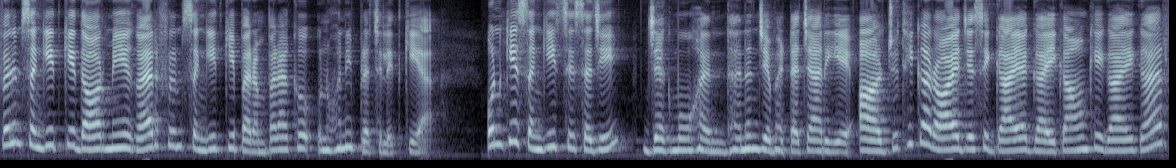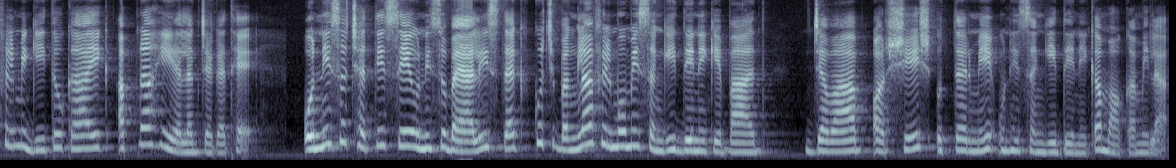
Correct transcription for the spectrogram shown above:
फ़िल्म संगीत के दौर में गैर फ़िल्म संगीत की परंपरा को उन्होंने प्रचलित किया। उनके संगीत से सजे जगमोहन, धनंजय भट्टाचार्य और जुथिका रॉय जैसे गायक गायिकाओं के गाए गैर फिल्मी गीतों का एक अपना ही अलग जगत है। 1936 से 1942 तक कुछ बंगला फ़िल्मों में संगीत देने के बाद जवाब और शेष उत्तर में उन्हें संगीत देने का मौका मिला।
